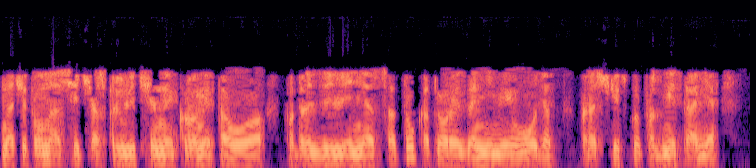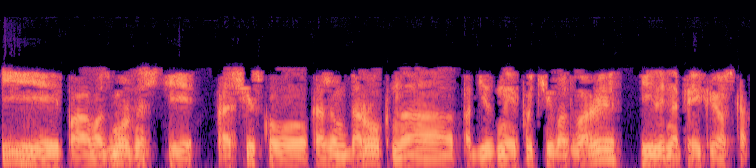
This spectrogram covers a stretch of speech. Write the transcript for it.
Значит, у нас сейчас привлечены, кроме того, подразделения САТУ, которые за ними уводят расчистку и подметание, и по возможности расчистку, скажем, дорог на подъездные пути во дворы или на перекрестках.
